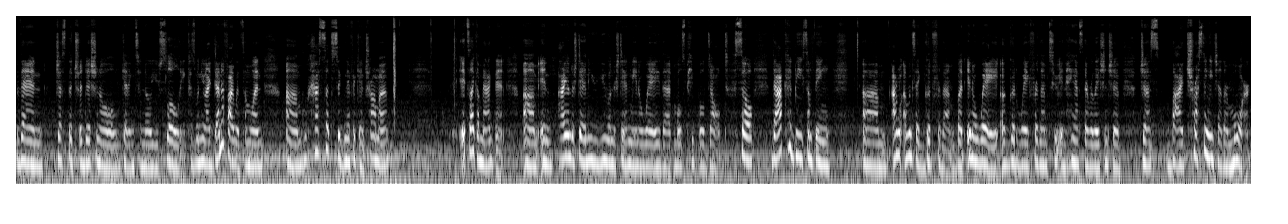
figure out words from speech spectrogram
than just the traditional getting to know you slowly. Because when you identify with someone um, who has such significant trauma, it's like a magnet um, and i understand you you understand me in a way that most people don't so that could be something um, I, I wouldn't say good for them, but in a way, a good way for them to enhance their relationship just by trusting each other more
